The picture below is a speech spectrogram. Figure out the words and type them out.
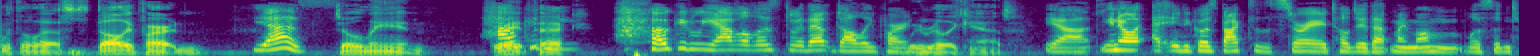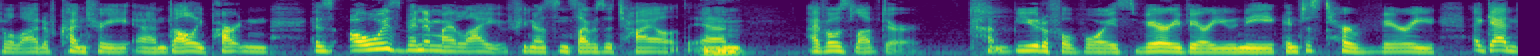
with the list. Dolly Parton, Yes. Jolene. Great pick. we? How can we have a list without Dolly Parton? We really can't. Yeah. You know, it goes back to the story I told you that my mom listened to a lot of country and Dolly Parton has always been in my life, you know, since I was a child. And mm-hmm. I've always loved her. beautiful voice, very, very unique, and just her very, again,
